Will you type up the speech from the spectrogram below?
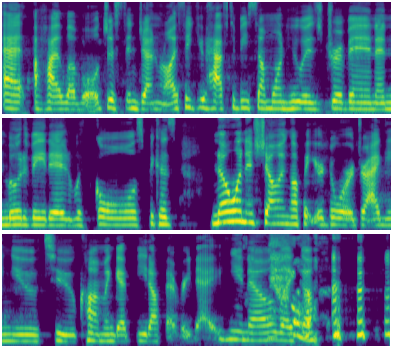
at a high level, just in general. I think you have to be someone who is driven and motivated with goals because no one is showing up at your door dragging you to come and get beat up every day. You know, like uh,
